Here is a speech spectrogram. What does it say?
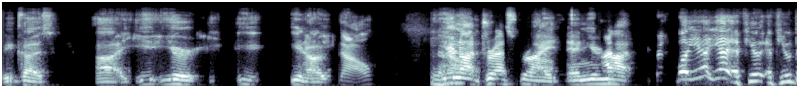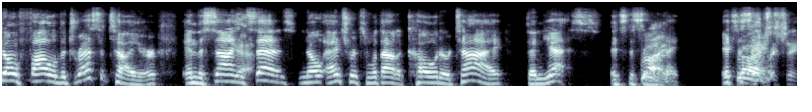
Because, uh, you, you're, you, you know, no you're not dressed right and you're I- not, Well, yeah, yeah. If you if you don't follow the dress attire and the sign Yeah. says no entrance without a coat or tie, then yes, it's the same Right. thing. It's the Right. same. Interesting.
